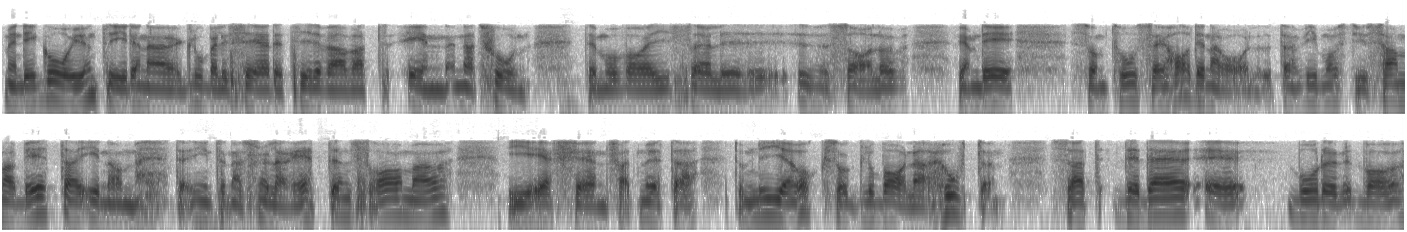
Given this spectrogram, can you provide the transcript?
Men det går ju inte i denna globaliserade tidevarv att en nation, det må vara Israel, USA eller vem det är, som tror sig ha denna roll, utan vi måste ju samarbeta inom den internationella rättens ramar i FN för att möta de nya också globala hoten. Så att det där eh, borde vara,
